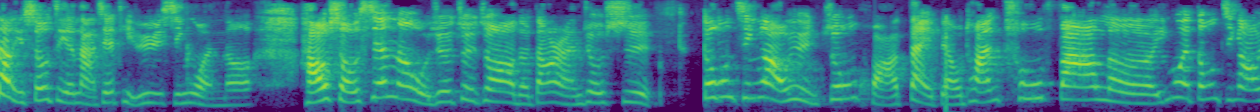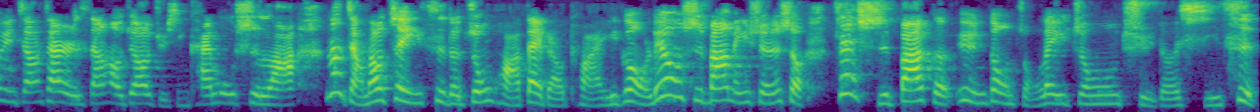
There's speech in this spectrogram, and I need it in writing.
到底收集了哪些体育新闻呢？好，首先呢，我觉得最重要的当然就是。东京奥运中华代表团出发了，因为东京奥运将在二十三号就要举行开幕式啦。那讲到这一次的中华代表团，一共有六十八名选手，在十八个运动种类中取得席次。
